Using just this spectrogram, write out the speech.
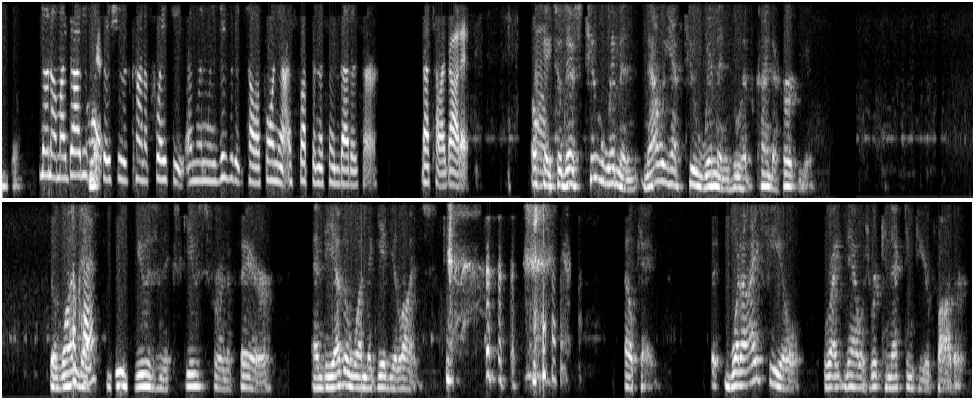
No, no. My dad used to say she was kind of flaky, and when we visited California, I slept in the same bed as her. That's how I got it. Okay, Oh. so there's two women. Now we have two women who have kind of hurt you. The one that used you as an excuse for an affair, and the other one that gave you lice. Okay. What I feel right now is we're connecting to your father.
